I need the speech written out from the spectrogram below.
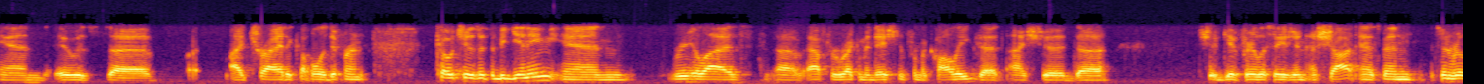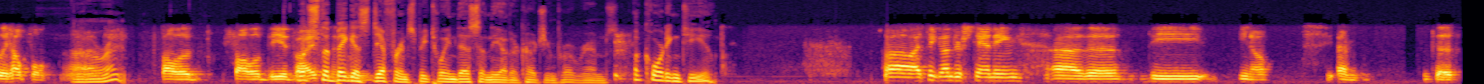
and it was uh, I tried a couple of different coaches at the beginning and realized uh, after a recommendation from a colleague that I should uh, should give Fearless Agent a shot, and it's been it's been really helpful. Uh, All right. Followed followed the advice. What's the biggest difference between this and the other coaching programs, according to you? Uh, I think understanding uh, the the you know um, the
